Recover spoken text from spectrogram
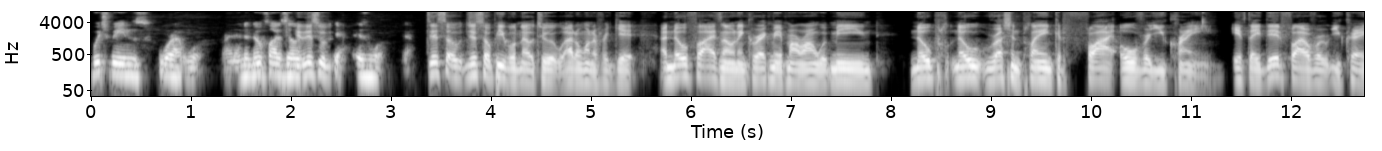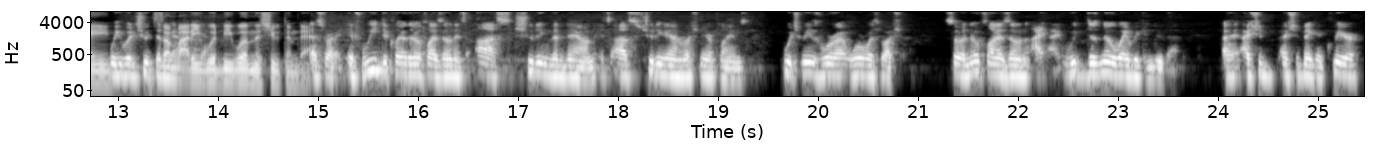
which means we're at war, right? And a no-fly zone, and this was, yeah, is war. Yeah. Just so just so people know too, I don't want to forget a no-fly zone. And correct me if I'm wrong. Would mean no no Russian plane could fly over Ukraine. If they did fly over Ukraine, we would shoot them somebody down, yeah. would be willing to shoot them down. That's right. If we declare the no-fly zone, it's us shooting them down. It's us shooting down Russian airplanes, which means we're at war with Russia. So a no-fly zone, I, I, we, there's no way we can do that. I, I, should I should make it clear.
